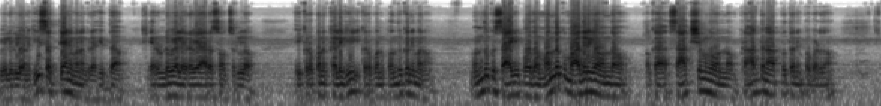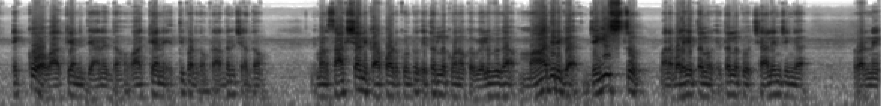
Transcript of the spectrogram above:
వెలుగులోనికి ఈ సత్యాన్ని మనం గ్రహిద్దాం. ఈ రెండు వేల ఇరవై ఆరో సంవత్సరంలో ఈ కృపను కలిగి ఈ కృపను పొందుకొని మనం ముందుకు సాగిపోదాం. ముందుకు మాదిరిగా ఉందాం. ఒక సాక్ష్యంగా ఉందాం ప్రార్థన ఆత్మతో నింపబడదాం. ఎక్కువ వాక్యాన్ని ధ్యానిద్దాం. వాక్యాన్ని ఎత్తిపడదాం. ప్రార్థన చేద్దాం. మన సాక్ష్యాన్ని కాపాడుకుంటూ ఇతరులకు మనం ఒక వెలుగుగా మాదిరిగా జయిస్తూ మన బలహీతలను ఇతరులకు ఛాలెంజింగ్గా వారిని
